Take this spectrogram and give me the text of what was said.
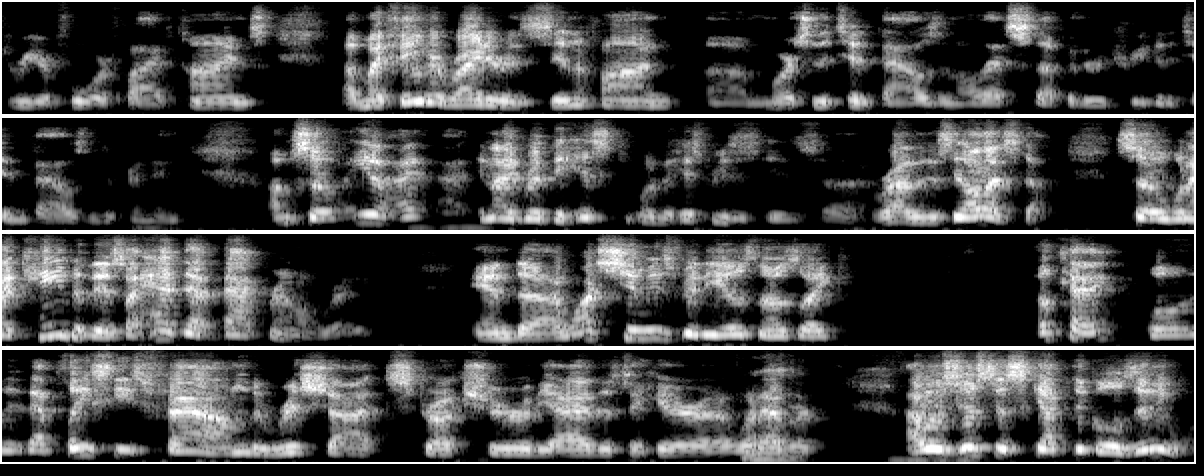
three or four or five times. Uh, my favorite writer is Xenophon, um, March of the Ten Thousand, all that stuff, or the Retreat of the Ten Thousand, depending. Um, so you know, I, I, and I'd read the history. One of the histories is, is uh, Herodotus, all that stuff. So when I came to this, I had that background already, and uh, I watched Jimmy's videos, and I was like, okay, well, that place he's found, the Richat structure, the Eye of the Sahara, whatever, right. I was just as skeptical as anyone.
